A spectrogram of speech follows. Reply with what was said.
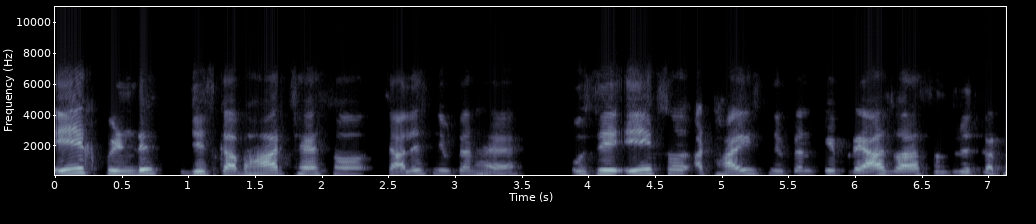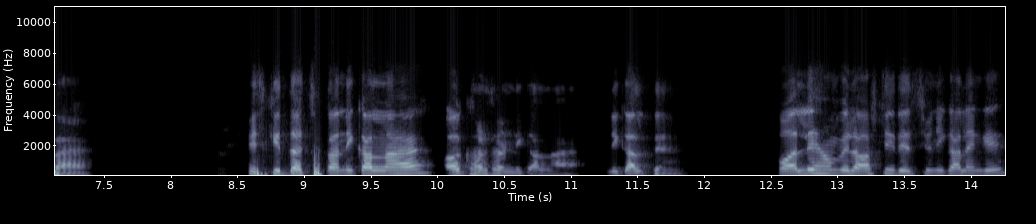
एक पिंड जिसका भार 640 न्यूटन है, उसे 128 न्यूटन के प्रयास द्वारा संतुलित करता है। इसकी दक्षता निकालना है और घर्षण निकालना है। निकालते हैं। पहले हम वेलोसिटी रेशियो निकालेंगे।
